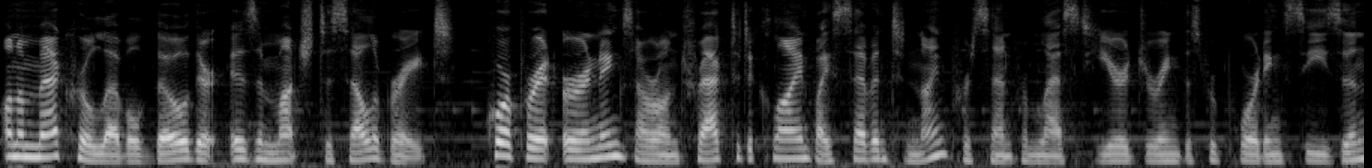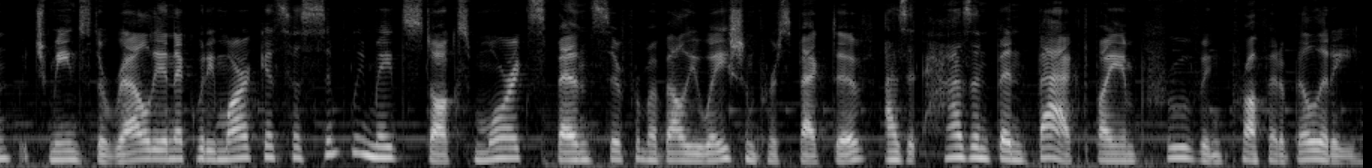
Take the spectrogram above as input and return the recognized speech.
On a macro level though, there isn't much to celebrate. Corporate earnings are on track to decline by 7 to 9% from last year during this reporting season, which means the rally in equity markets has simply made stocks more expensive from a valuation perspective, as it hasn't been backed by improving profitability.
